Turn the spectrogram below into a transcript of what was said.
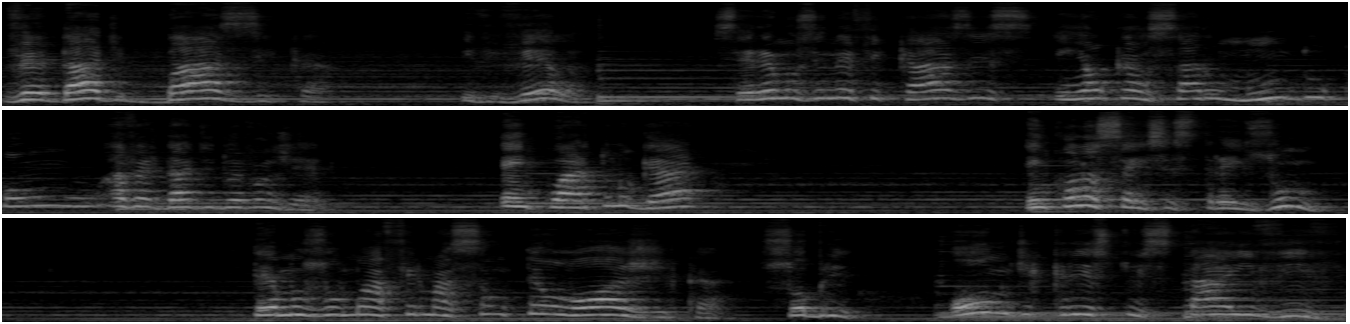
verdade básica e vivê-la, seremos ineficazes em alcançar o mundo com a verdade do Evangelho. Em quarto lugar, em Colossenses 3:1, temos uma afirmação teológica sobre onde Cristo está e vive.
